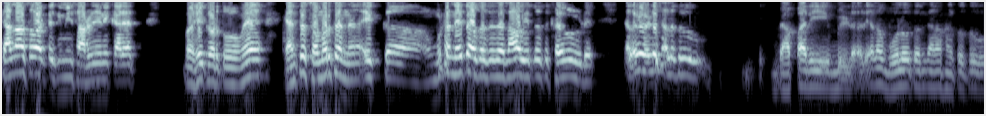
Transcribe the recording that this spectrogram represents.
त्यांना असं वाटतं की मी सार्वजनिक कार्यात हे करतो. म्हणजे यांचं समर्थन एक मोठा नेता होता त्याचं नाव घेतलं तर खळबळ उडेल. त्याला वेळेस झालं तू व्यापारी बिल्डर याला बोलवतो त्यांना सांगतो तू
